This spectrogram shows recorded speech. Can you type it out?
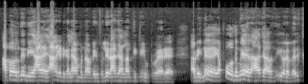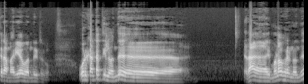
அப்போ வந்து நீ யா- யாரை கல்யாணம் பண்ண? அப்படின்னு சொல்லி ராஜா எல்லாம் திட்டி விட்டுருவாரு அப்படின்னு எப்போதுமே ராஜா வந்து இவரை வெறுக்கிற மாதிரியே வந்துட்டு இருக்கும். ஒரு கட்டத்தில் வந்து மனோகரன் வந்து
